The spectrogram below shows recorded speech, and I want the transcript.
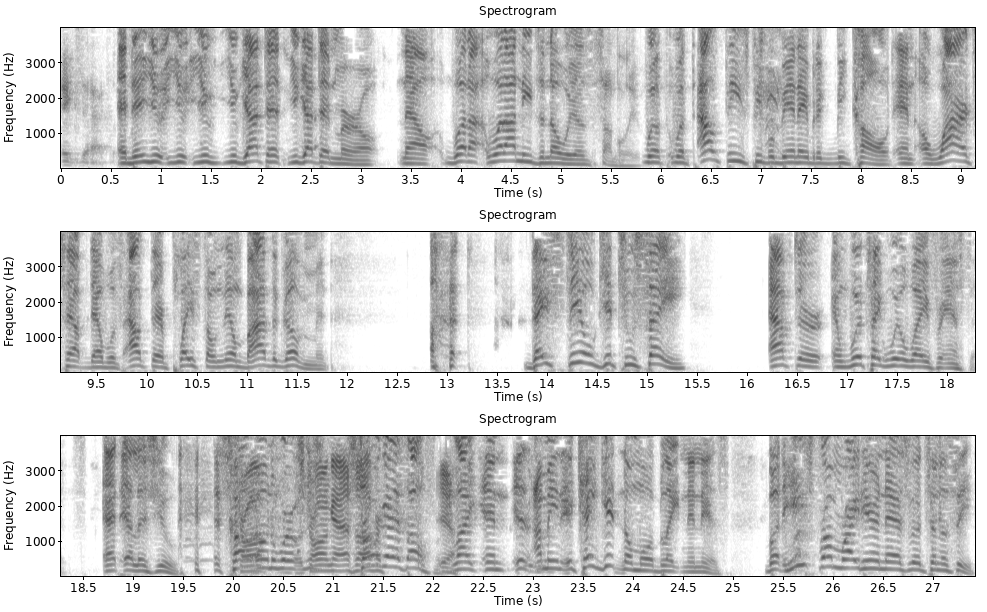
Exactly. And then you you you you got that you got that Merl. Now what I what I need to know is with without these people being able to be called and a wiretap that was out there placed on them by the government, they still get to say after and we'll take Will Wade for instance at LSU. Strong- on the world, strong ass strong offer. ass offer. Yeah. Like and it, I mean it can't get no more blatant than this. But he's from right here in Nashville, Tennessee.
